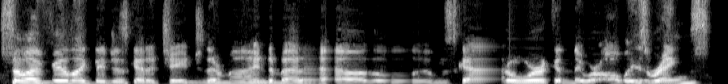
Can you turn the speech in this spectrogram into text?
So I feel like they just got to change their mind about how the looms got to work, and they were always rings.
